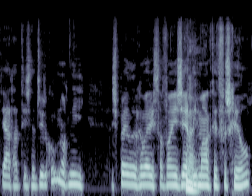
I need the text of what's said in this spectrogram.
ja, dat is natuurlijk ook nog niet de speler geweest waarvan je zegt die maakt het verschil.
